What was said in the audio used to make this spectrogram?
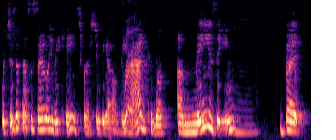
which isn't necessarily the case for a studio. The right. ad could look amazing. Mm but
